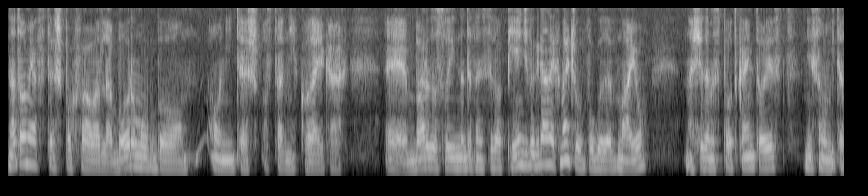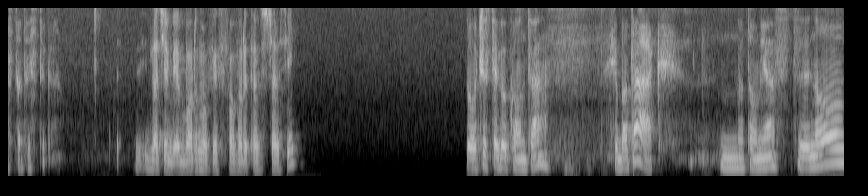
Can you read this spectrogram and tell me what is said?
Natomiast też pochwała dla Bormów, bo oni też w ostatnich kolejkach e, bardzo solidna defensywa. 5 wygranych meczów w ogóle w maju na 7 spotkań to jest niesamowita statystyka. Dla ciebie Bormów jest faworytem z Chelsea? Do czystego konta? Chyba tak. Natomiast no,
